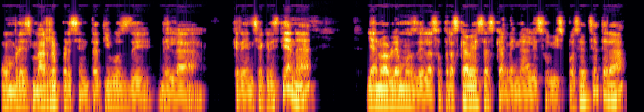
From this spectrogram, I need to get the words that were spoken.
hombres más representativos de, de, la creencia cristiana, ya no hablemos de las otras cabezas, cardenales, obispos, etcétera,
